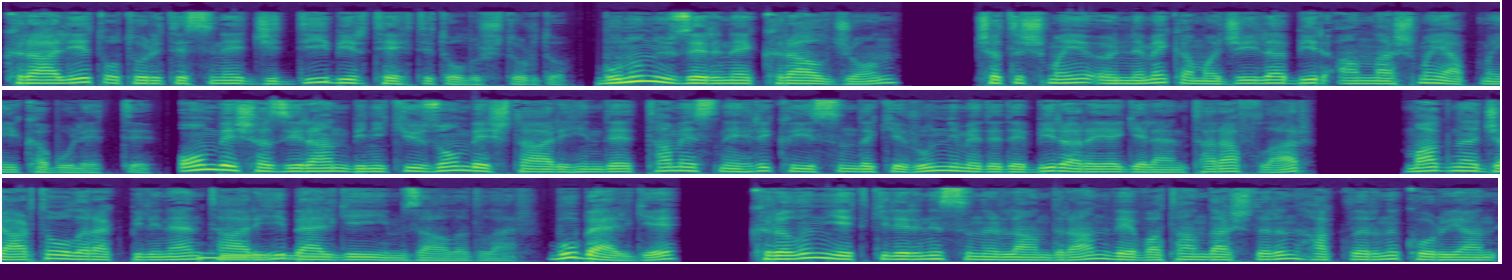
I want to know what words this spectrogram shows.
kraliyet otoritesine ciddi bir tehdit oluşturdu. Bunun üzerine Kral John, çatışmayı önlemek amacıyla bir anlaşma yapmayı kabul etti. 15 Haziran 1215 tarihinde Thames Nehri kıyısındaki Runnimede'de bir araya gelen taraflar, Magna Carta olarak bilinen tarihi belgeyi imzaladılar. Bu belge, kralın yetkilerini sınırlandıran ve vatandaşların haklarını koruyan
